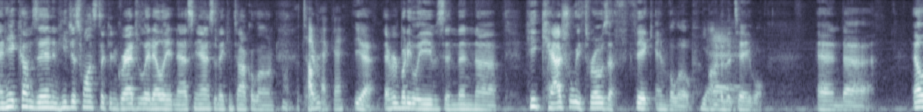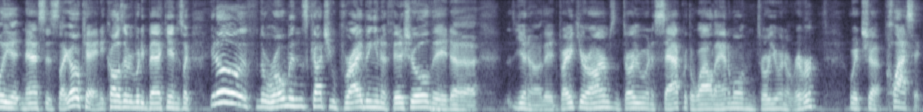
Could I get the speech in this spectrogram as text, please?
And he comes in and he just wants to congratulate Elliot Ness and he asks if they can talk alone. Oh, the top Every- hat guy. Yeah, everybody leaves and then uh, he casually throws a thick envelope onto the table, and uh, Elliot Ness is like, okay, and he calls everybody back in. He's like, you know, if the Romans caught you bribing an official, they'd. Uh, you know, they'd break your arms and throw you in a sack with a wild animal and throw you in a river, which uh, classic.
